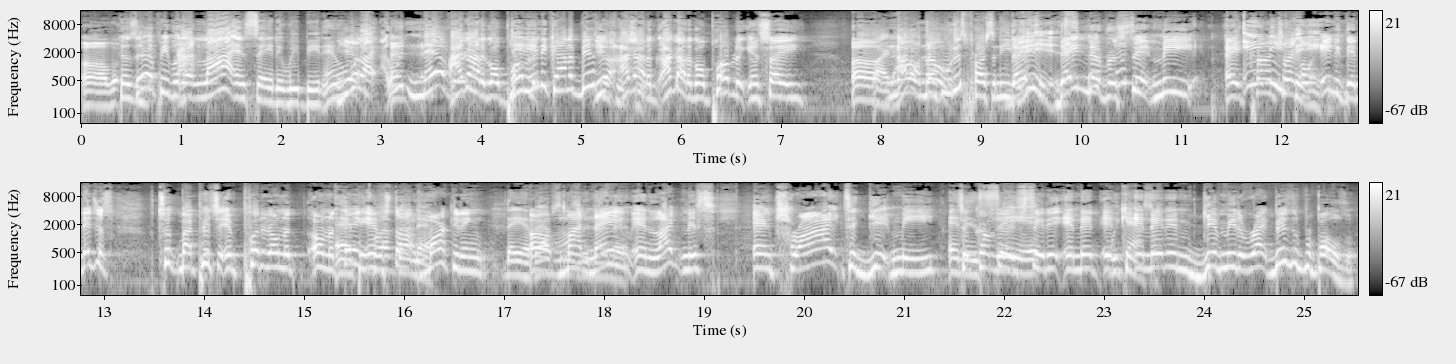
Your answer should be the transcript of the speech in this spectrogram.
Uh, Because there are people that I- lie and say that we beat, and we're like, we never. I gotta go public. did any kind of business. Yeah, I gotta I gotta go public and say. Uh, Like, I don't know no. who this person even they, is. They never sent me a contract or Anything. They just took my picture and put it on the on the And thing and start marketing uh, my name and likeness and tried to get me And to come to the city and they and, and they didn't give me the right business proposal.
